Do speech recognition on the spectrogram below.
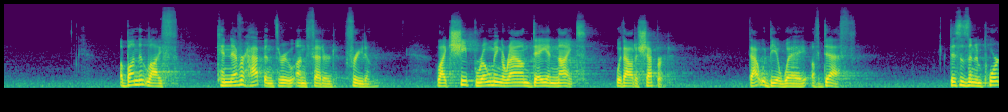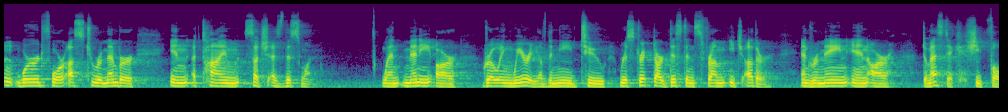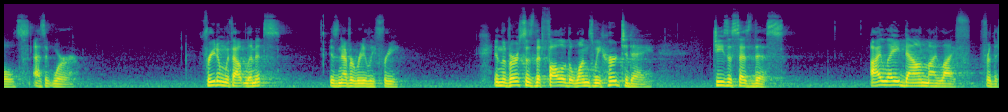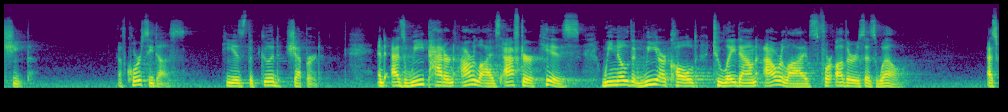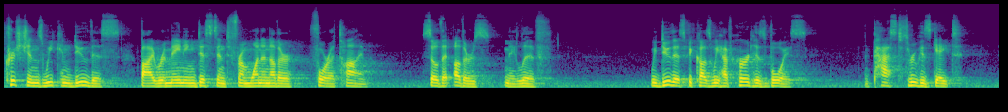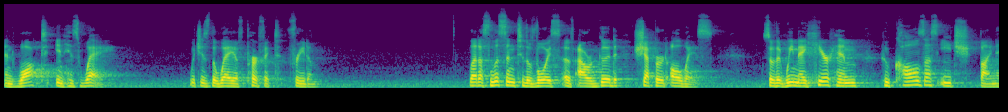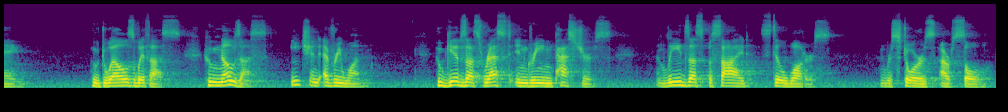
Abundant life can never happen through unfettered freedom, like sheep roaming around day and night without a shepherd. that would be a way of death. This is an important word for us to remember in a time such as this one, when many are growing weary of the need to restrict our distance from each other and remain in our domestic sheepfolds, as it were. Freedom without limits is never really free. In the verses that follow the ones we heard today, Jesus says this I lay down my life for the sheep. Of course, he does. He is the good shepherd. And as we pattern our lives after his, we know that we are called to lay down our lives for others as well. As Christians, we can do this by remaining distant from one another for a time so that others may live. We do this because we have heard his voice and passed through his gate and walked in his way, which is the way of perfect freedom. Let us listen to the voice of our good shepherd always, so that we may hear him who calls us each by name, who dwells with us, who knows us, each and every one, who gives us rest in green pastures and leads us beside still waters and restores our soul,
